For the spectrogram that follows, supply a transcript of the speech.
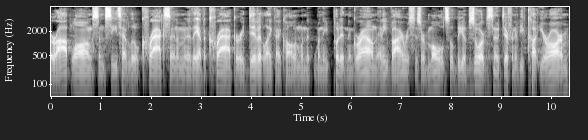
are oblong. Some seeds have little cracks in them, and if they have a crack or a divot, like I call them, when the, when they put it in the ground, any viruses or molds will be absorbed. It's no different if you cut your arm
